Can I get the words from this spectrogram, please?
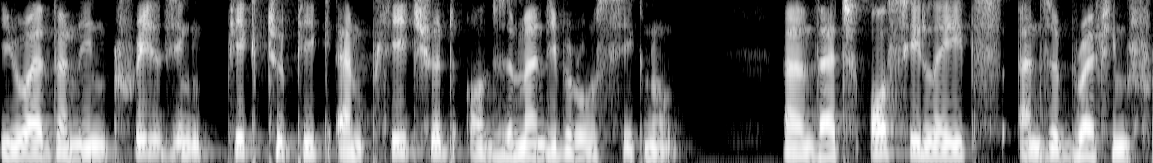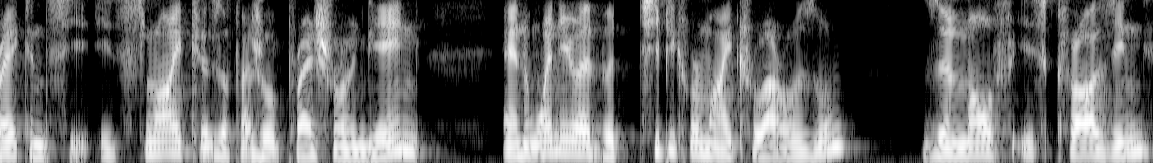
you have an increasing peak to peak amplitude of the mandibular signal uh, that oscillates and the breathing frequency. It's like esophageal pressure again. And when you have a typical microarousal, the mouth is closing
